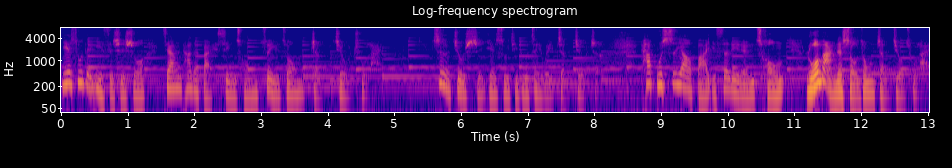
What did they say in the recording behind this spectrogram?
耶稣的意思是说，将他的百姓从罪中拯救出来，这就是耶稣基督这位拯救者。他不是要把以色列人从罗马人的手中拯救出来，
